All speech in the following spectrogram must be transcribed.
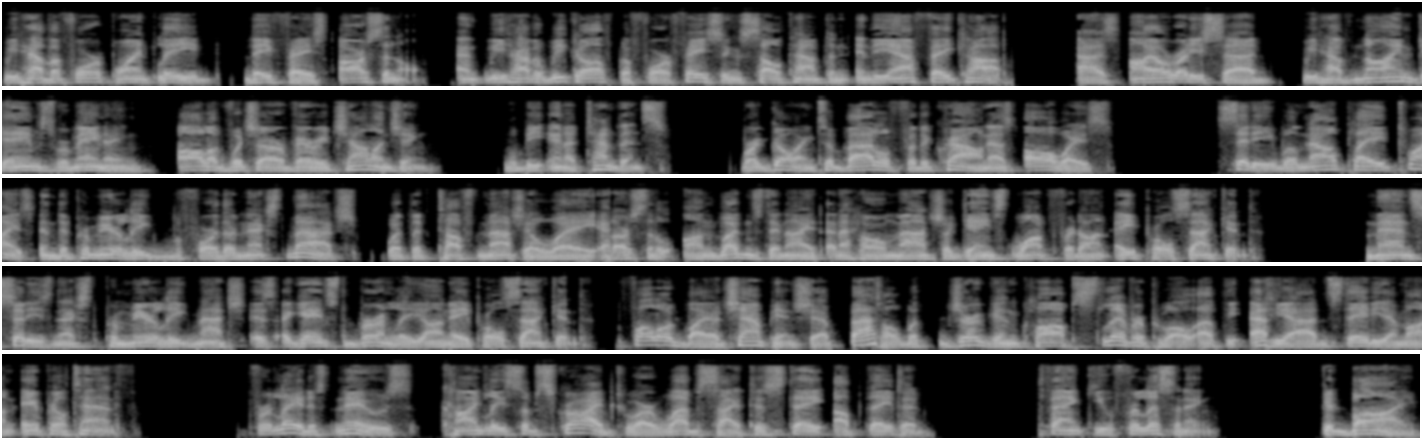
We have a four-point lead, they face Arsenal, and we have a week off before facing Southampton in the FA Cup. As I already said, we have nine games remaining, all of which are very challenging. We'll be in attendance. We're going to battle for the crown as always. City will now play twice in the Premier League before their next match, with a tough match away at Arsenal on Wednesday night and a home match against Watford on April 2. Man City's next Premier League match is against Burnley on April 2, followed by a championship battle with Jurgen Klopp's Liverpool at the Etihad Stadium on April 10. For latest news, kindly subscribe to our website to stay updated. Thank you for listening. Goodbye.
